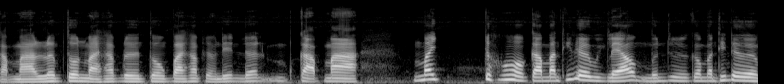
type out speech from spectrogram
กลับมาเริ่มต้นใหม่ครับ เดินตรงไปครับจากนี้เดินกลับมาไม่โอ้กลับมาที่เดิมอีกแล้ว เหมือนอยู่กับมันที่เดิม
